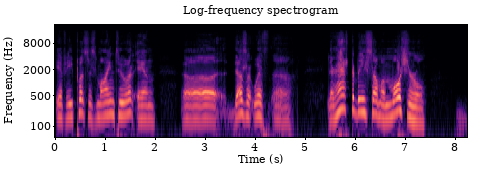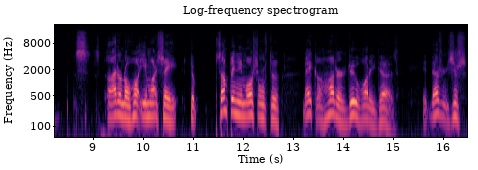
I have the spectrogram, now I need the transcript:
if he puts his mind to it and uh, does it with, uh, there has to be some emotional, I don't know what you might say, to something emotional to make a hunter do what he does. It doesn't just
